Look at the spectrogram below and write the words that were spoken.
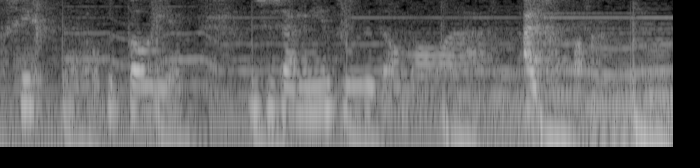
gezicht op het podium. Dus we zijn benieuwd hoe het allemaal uit gaat pakken.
